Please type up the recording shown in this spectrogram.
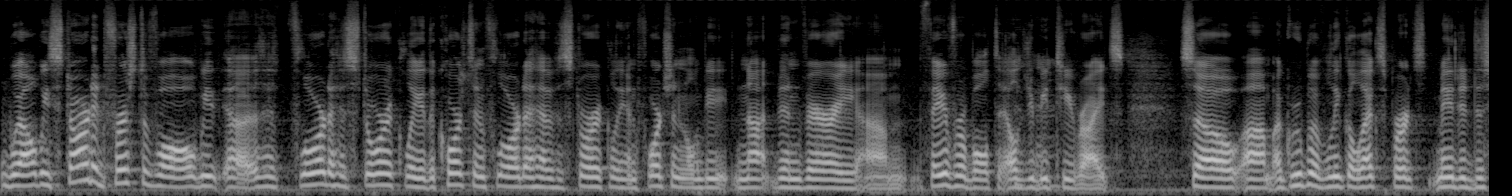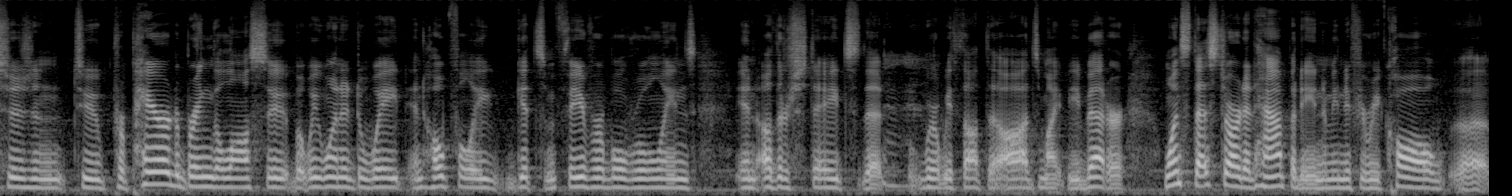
well, we started, first of all, we, uh, Florida historically, the courts in Florida have historically, unfortunately, not been very um, favorable to LGBT okay. rights. So um, a group of legal experts made a decision to prepare to bring the lawsuit, but we wanted to wait and hopefully get some favorable rulings in other states that mm -hmm. where we thought the odds might be better. Once that started happening, I mean, if you recall, uh,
